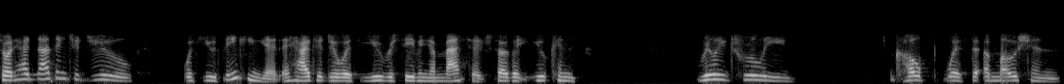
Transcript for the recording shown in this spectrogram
so it had nothing to do with you thinking it it had to do with you receiving a message so that you can really truly cope with the emotions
